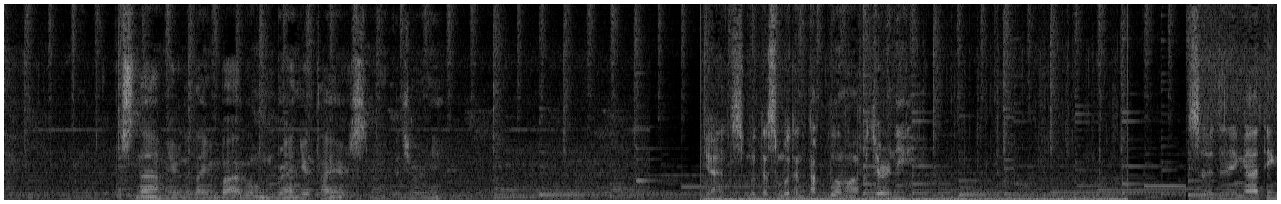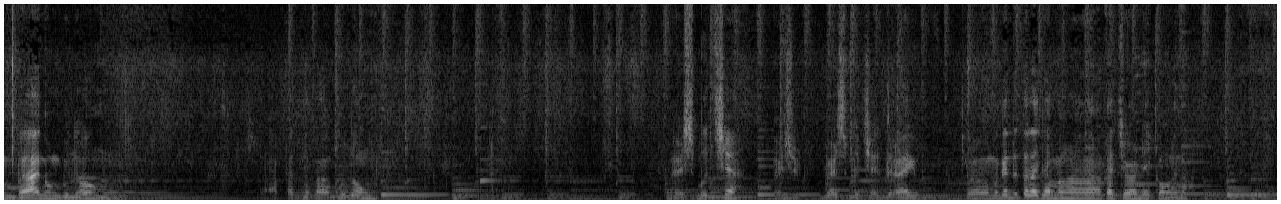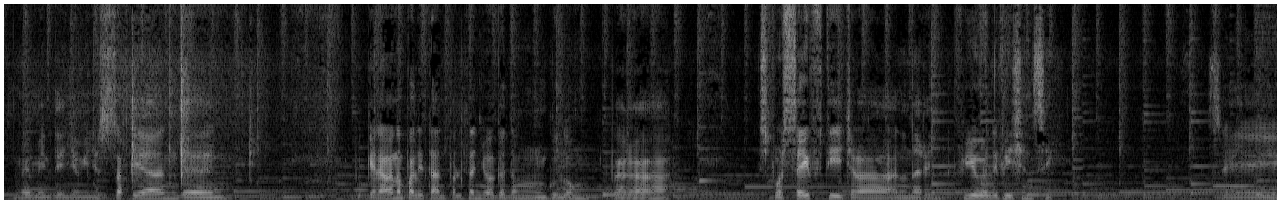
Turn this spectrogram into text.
Tapos na, mayroon na tayong bagong brand new tires mga ka-journey. Yan, smooth na smooth ang takbo mga ka-journey. So ito na yung ating bagong gulong. So, apat na bagong gulong. Very smooth siya. Very, very smooth siya drive. So maganda talaga mga ka-journey kung ano. May maintain yung inyong sasakyan. Then pag kailangan ng palitan, palitan nyo agad ang gulong para for safety tsaka ano na rin, fuel efficiency. Kasi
